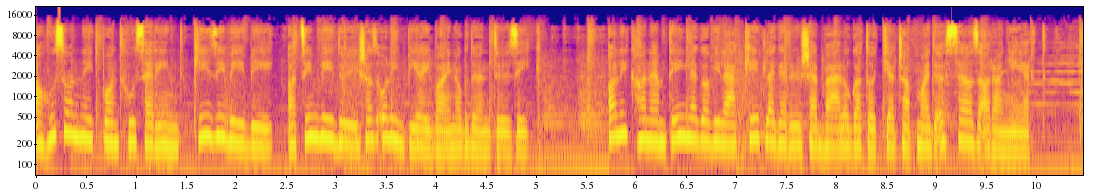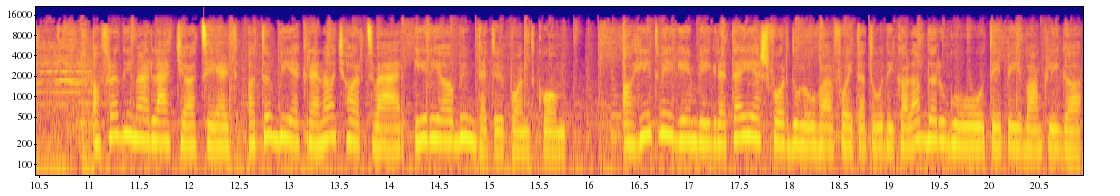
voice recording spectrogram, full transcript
A 24.20 szerint kézi VB, a címvédő és az olimpiai bajnok döntőzik. Alig, hanem tényleg a világ két legerősebb válogatottja csap majd össze az aranyért. A Fradi már látja a célt, a többiekre nagy harc vár, írja a büntető.com. A hétvégén végre teljes fordulóval folytatódik a labdarúgó OTP Bankliga,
